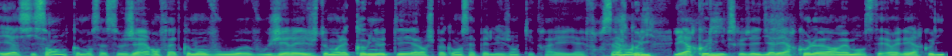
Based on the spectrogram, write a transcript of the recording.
et à 600, comment ça se gère en fait? Comment vous, vous gérez justement la communauté? Alors je sais pas comment s'appellent les gens qui travaillent forcément. Aircolis. Les Aircolis, parce que j'allais dire les Aircallers, mais bon c'était les Aircolis.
